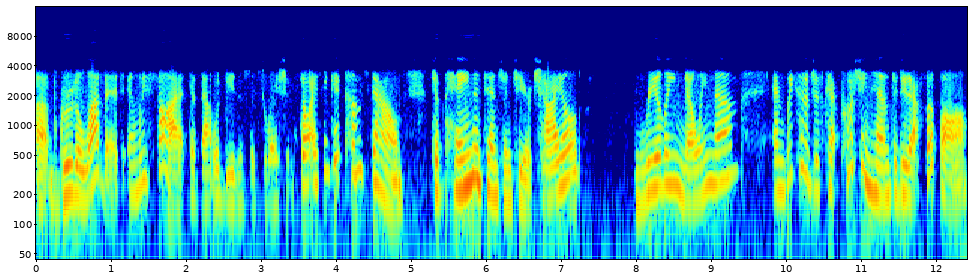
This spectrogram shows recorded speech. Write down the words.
uh, grew to love it, and we thought that that would be the situation. So I think it comes down to paying attention to your child, really knowing them, and we could have just kept pushing him to do that football,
